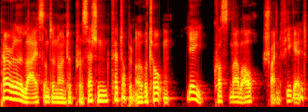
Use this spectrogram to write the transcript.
Parallel Lives und Anointed Procession verdoppeln eure Token. Yay, kosten aber auch Schwein viel Geld.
